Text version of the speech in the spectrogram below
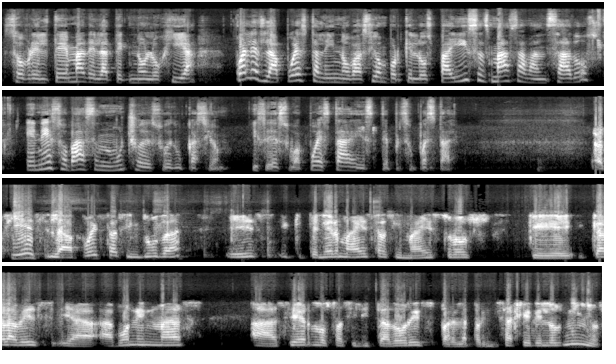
sobre el tema de la tecnología, ¿cuál es la apuesta a la innovación? Porque los países más avanzados en eso basan mucho de su educación y de su apuesta este, presupuestal. Así es, la apuesta sin duda es tener maestras y maestros que cada vez eh, abonen más a ser los facilitadores para el aprendizaje de los niños.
